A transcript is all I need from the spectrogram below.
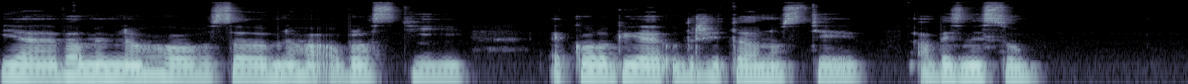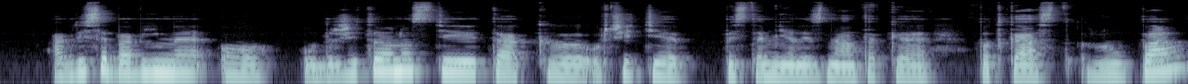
je velmi mnoho z mnoha oblastí ekologie, udržitelnosti a biznesu. A když se bavíme o udržitelnosti, tak určitě byste měli znát také podcast Lupa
